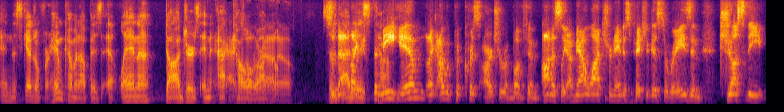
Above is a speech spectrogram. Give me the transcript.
and the schedule for him coming up is Atlanta, Dodgers, and at, At Colorado. So that, like is to tough. me, him like I would put Chris Archer above him. Honestly, I mean, I watched Hernandez pitch against the Rays, and just the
